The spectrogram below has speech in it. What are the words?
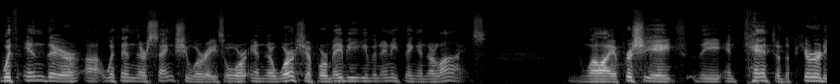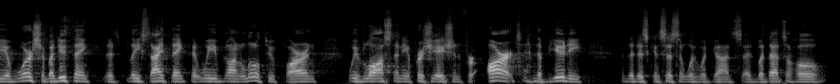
within their, uh, within their sanctuaries or in their worship or maybe even anything in their lives. And while I appreciate the intent of the purity of worship, I do think, at least I think, that we've gone a little too far and we've lost any appreciation for art and the beauty that is consistent with what God said. But that's a whole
